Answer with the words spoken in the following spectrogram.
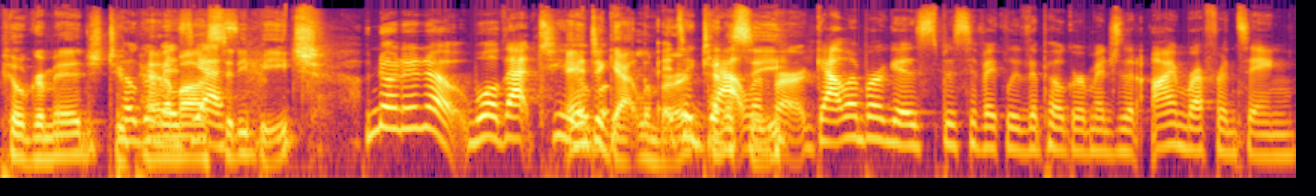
Pilgrimage to Pilgrimage, Panama yes. City Beach. no no no well that too And to Gatlinburg, to Tennessee. gatlinburg gatlinburg is specifically the pilgrimage that i'm referencing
